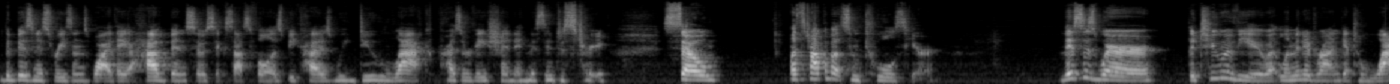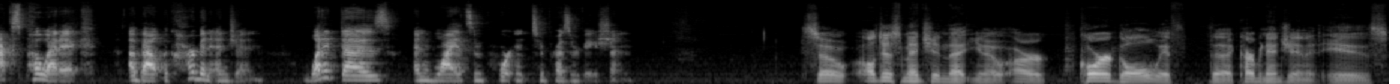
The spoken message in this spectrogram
the business reasons why they have been so successful is because we do lack preservation in this industry. So let's talk about some tools here. This is where the two of you at Limited Run get to wax poetic about the carbon engine, what it does, and why it's important to preservation. So I'll just mention that, you know, our core goal with the carbon engine is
